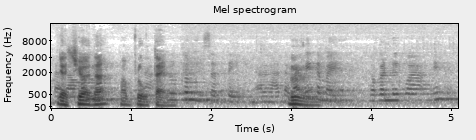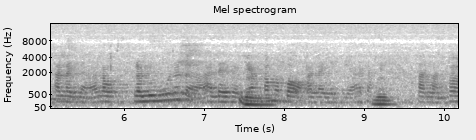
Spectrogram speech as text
แต่อย่ารก็เชื่อนะความปรุงแต่งลูกก็มีสตินะคะแต่ว่าอืมเอ๊ะทำไมเราก็นึกว่าเอ๊ะอะไรเหรอเราเรารู้แล้วเหรออะไรแบบเนี้ยอืมก็มาบอกอะไรอย่างเงี้ยค่ะอืมตอนหลังพอ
